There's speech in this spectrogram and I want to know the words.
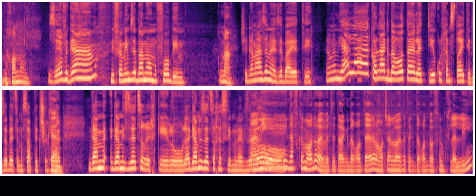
נכון מאוד. זה, וגם, לפעמים זה בא מהומופובים. מה? שגם אז זה- זה בעייתי. אומרים, יאללה, כל ההגדרות האלה, תהיו כולכם סטרייטים, זה בעצם הסאבטקסט של כן. גם, גם מזה צריך, כאילו, אולי גם לזה צריך לשים לב, זה לא... אני דווקא מאוד אוהבת את ההגדרות האלה, למרות שאני לא אוהבת הגדרות באופן כללי,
